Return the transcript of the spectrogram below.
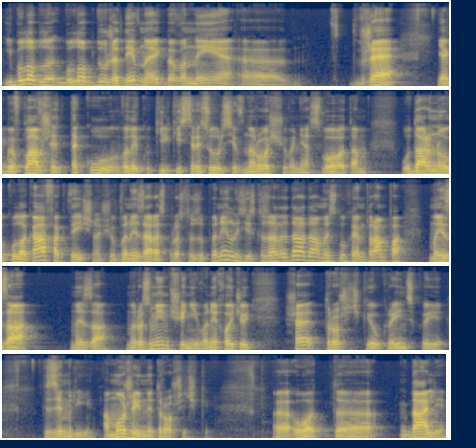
І було б було б дуже дивно, якби вони е, вже. Якби вклавши таку велику кількість ресурсів нарощування свого там ударного кулака, фактично, щоб вони зараз просто зупинились і сказали: да, да, ми слухаємо Трампа, ми за. Ми за. Ми розуміємо, чи ні. Вони хочуть ще трошечки української землі, а може і не трошечки. Е, От е, далі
